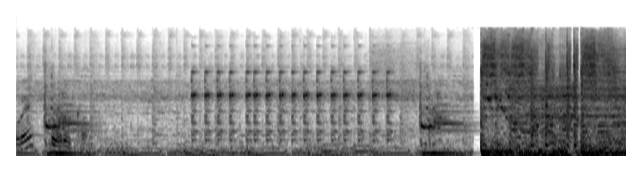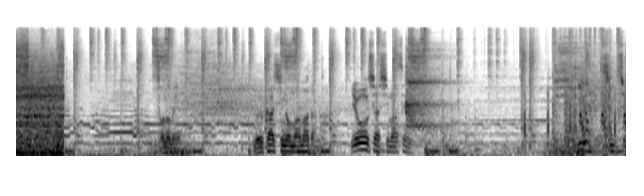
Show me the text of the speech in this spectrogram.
俺？愚かな。その目昔のままだな。容赦しません。よ慎重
